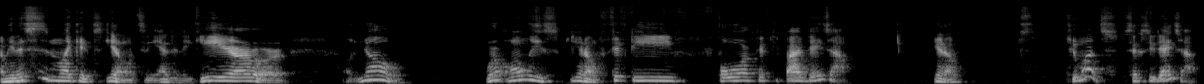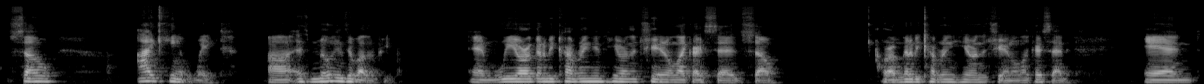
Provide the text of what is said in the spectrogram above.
I mean, this isn't like it's you know it's the end of the year or no, we're only you know 54, 55 days out. You know, two months, 60 days out. So I can't wait, uh, as millions of other people. And we are going to be covering it here on the channel, like I said. So, or I'm going to be covering here on the channel, like I said. And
